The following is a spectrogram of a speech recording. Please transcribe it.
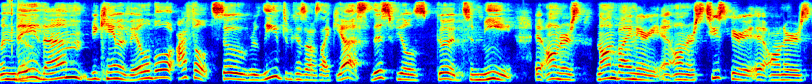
when they yeah. them became available i felt so relieved because i was like yes this feels good to me it honors non-binary it honors two spirit it honors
